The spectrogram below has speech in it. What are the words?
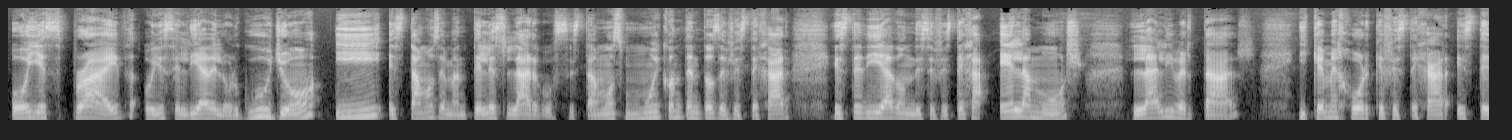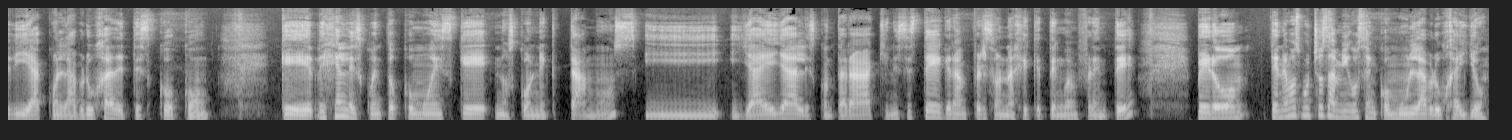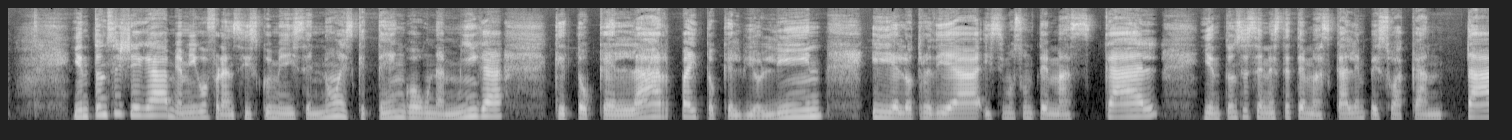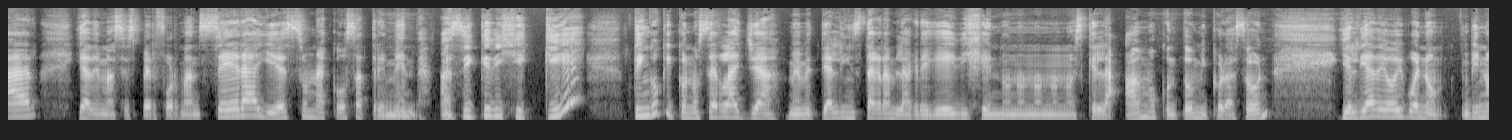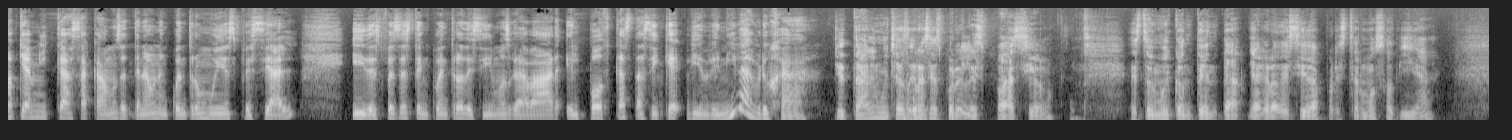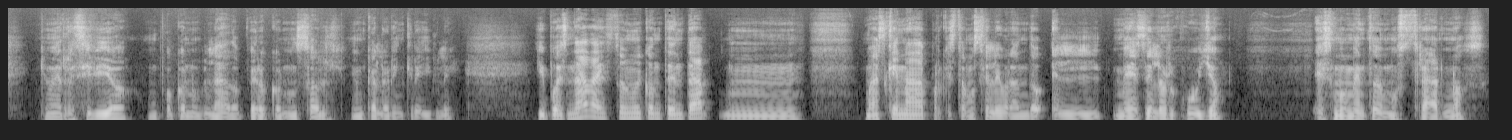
Hoy es Pride, hoy es el Día del Orgullo y estamos de manteles largos. Estamos muy contentos de festejar este día donde se festeja el amor, la libertad y qué mejor que festejar este día con la bruja de Texcoco que déjenles cuento cómo es que nos conectamos y, y, ya ella les contará quién es este gran personaje que tengo enfrente, pero tenemos muchos amigos en común, la bruja y yo. Y entonces llega mi amigo Francisco y me dice, no, es que tengo una amiga que toca el arpa y toca el violín. Y el otro día hicimos un temazcal y entonces en este temazcal empezó a cantar y además es performancera y es una cosa tremenda. Así que dije, ¿qué? Tengo que conocerla ya. Me metí al Instagram, la agregué y dije, no, no, no, no, no, es que la amo con todo mi corazón. Y el día de hoy, bueno, vino aquí a mi casa, acabamos de tener un encuentro muy especial y después de este encuentro decidimos grabar el podcast, así que bienvenida, bruja. ¿Qué tal? Muchas gracias por el espacio. Estoy muy contenta y agradecida por este hermoso día que me recibió un poco nublado, pero con un sol y un calor increíble. Y pues nada, estoy muy contenta, mm, más que nada porque estamos celebrando el mes del orgullo. Es momento de mostrarnos,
